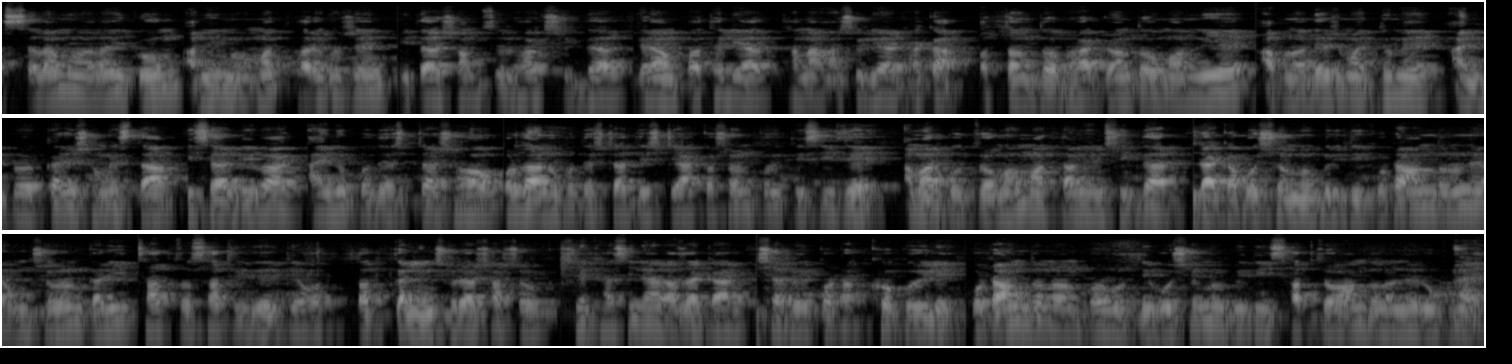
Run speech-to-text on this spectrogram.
আসসালামু আলাইকুম। আমি মোহাম্মদ ফারুক হোসেন, পিতা শামসুল হক শিকদার, গ্রাম পাথালিয়া, থানা আশুলিয়া, ঢাকা। অত্যন্ত ভারাক্রান্ত মন নিয়ে আপনাদের মাধ্যমে আইন প্রয়োগকারী সংস্থা, বিচার বিভাগ, আইন উপদেষ্টা সহ প্রধান উপদেষ্টার দৃষ্টি আকর্ষণ করিতেছি যে, আমার পুত্র মোহাম্মদ তামিম শিকদার ঢাকা বৈষম্য বিরোধী কোটা আন্দোলনে অংশগ্রহণকারী ছাত্র ছাত্রীদেরকে তৎকালীন স্বৈরার শাসক শেখ হাসিনা রাজাকার হিসাবে কটাক্ষ করিলে কোটা আন্দোলন, পরবর্তী বৈষম্য বিরোধী ছাত্র আন্দোলনের রূপ নেয়।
